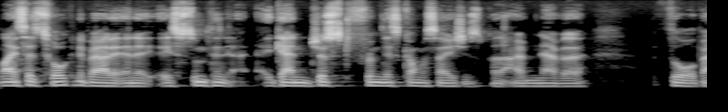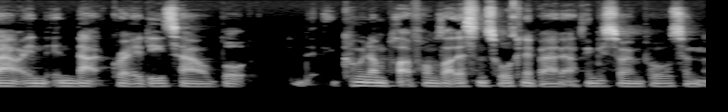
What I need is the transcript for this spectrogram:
Like I said, talking about it, and it, it's something again, just from this conversation, something I've never thought about in, in that greater detail. But coming on platforms like this and talking about it, I think is so important.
